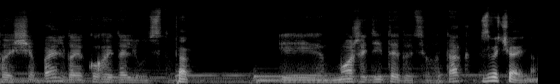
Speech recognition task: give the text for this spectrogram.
той щебель, до якого йде людство. Так. І може дійти до цього, так? Звичайно.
